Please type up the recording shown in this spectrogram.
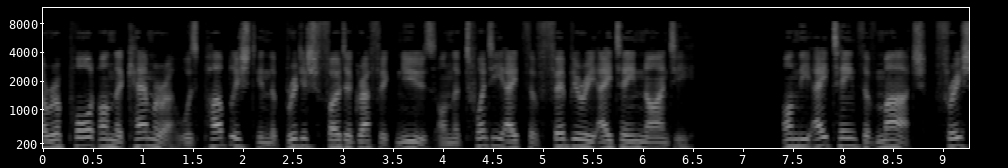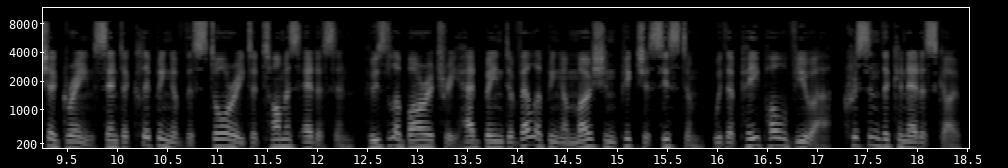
A report on the camera was published in the British Photographic News on 28 February 1890. On 18 March, Friese-Greene sent a clipping of the story to Thomas Edison, whose laboratory had been developing a motion picture system, with a peephole viewer, christened the kinetoscope.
